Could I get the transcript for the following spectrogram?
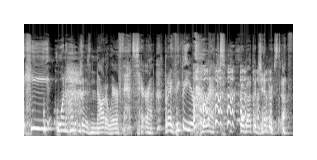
He 100% is not aware of that, Sarah, but I think that you're correct about the gender stuff.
